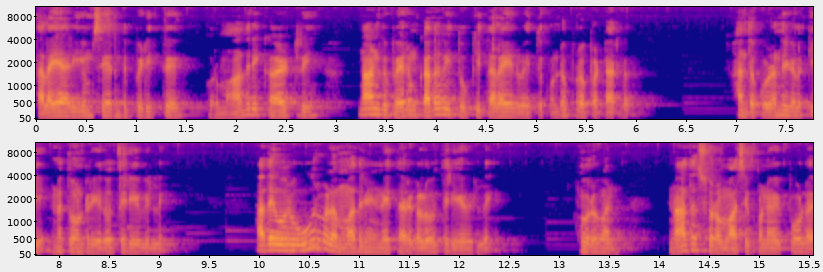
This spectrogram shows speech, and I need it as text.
தலையாரியும் சேர்ந்து பிடித்து ஒரு மாதிரி கழற்றி நான்கு பேரும் கதவை தூக்கி தலையில் வைத்துக்கொண்டு புறப்பட்டார்கள். அந்த குழந்தைகளுக்கு என்ன தோன்றியதோ தெரியவில்லை. அதை ஒரு ஊர்வலம் மாதிரி நினைத்தார்களோ தெரியவில்லை. ஒருவன் நாதஸ்வரம் வாசிப்பனவைப் போல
